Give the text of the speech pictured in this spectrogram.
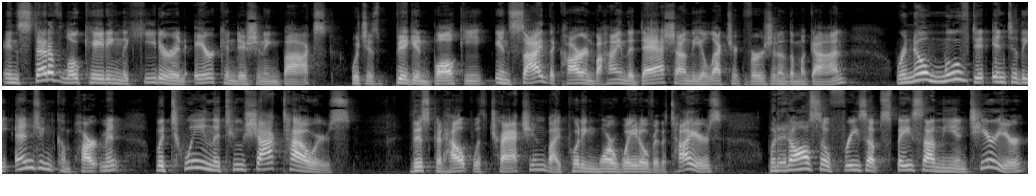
Instead of locating the heater and air conditioning box, which is big and bulky, inside the car and behind the dash on the electric version of the Megane, Renault moved it into the engine compartment between the two shock towers. This could help with traction by putting more weight over the tires, but it also frees up space on the interior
